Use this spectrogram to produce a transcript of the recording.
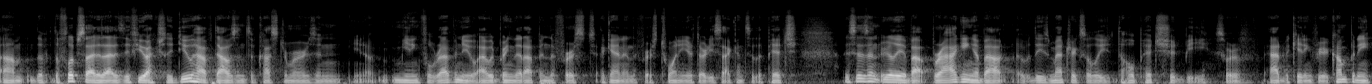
Um, the, the flip side of that is if you actually do have thousands of customers and you know meaningful revenue, I would bring that up in the first again in the first 20 or 30 seconds of the pitch. This isn't really about bragging about these metrics. The whole pitch should be sort of advocating for your company.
